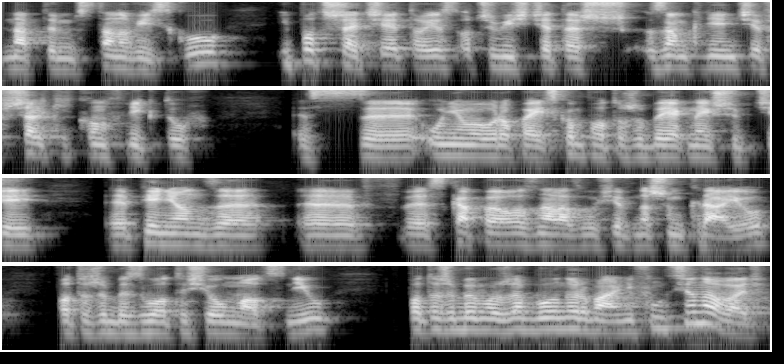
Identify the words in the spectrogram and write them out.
na tym stanowisku. I po trzecie, to jest oczywiście też zamknięcie wszelkich konfliktów z Unią Europejską, po to, żeby jak najszybciej pieniądze z KPO znalazły się w naszym kraju, po to, żeby złoty się umocnił, po to, żeby można było normalnie funkcjonować.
